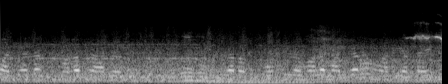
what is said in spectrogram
పద్దెనిమిది మళ్ళీ ప్రాబ్లం పొద్దున మళ్ళీ మధ్యాహ్నం మళ్ళీ నైట్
